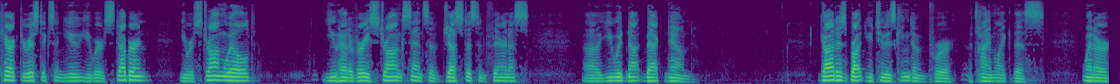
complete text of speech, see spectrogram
characteristics in you. You were stubborn, you were strong-willed, you had a very strong sense of justice and fairness. Uh, you would not back down. God has brought you to his kingdom for a time like this when our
